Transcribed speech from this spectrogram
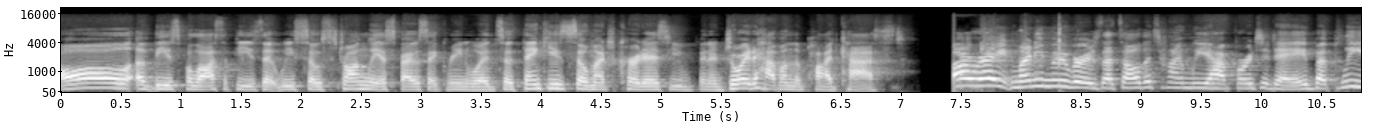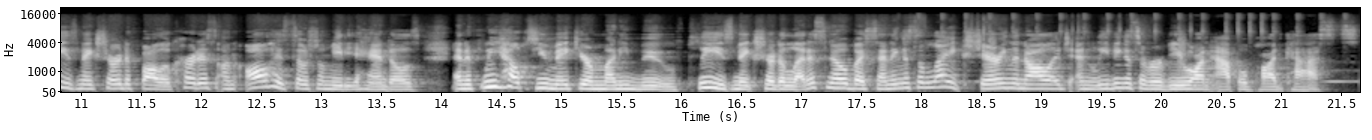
All of these philosophies that we so strongly espouse at Greenwood. So thank you so much, Curtis. You've been a joy to have on the podcast. All right, money movers, that's all the time we have for today. But please make sure to follow Curtis on all his social media handles. And if we helped you make your money move, please make sure to let us know by sending us a like, sharing the knowledge, and leaving us a review on Apple Podcasts.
